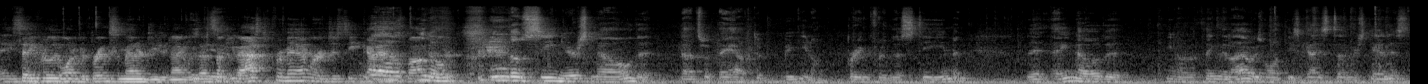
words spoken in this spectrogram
he said he really wanted to bring some energy tonight. Was He that did. something you asked from him, or just he kind of Well, responded? you know, those seniors know that that's what they have to be, you know, bring for this team, and they, they know that, you know, the thing that I always want these guys to understand is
